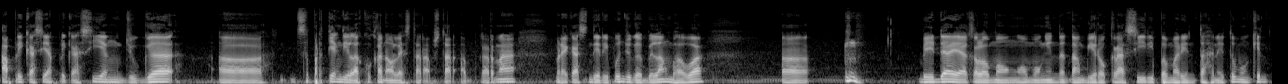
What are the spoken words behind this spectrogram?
aplikasi-aplikasi yang juga uh, seperti yang dilakukan oleh startup-startup. Karena mereka sendiri pun juga bilang bahwa uh, beda ya kalau mau ngomongin tentang birokrasi di pemerintahan itu mungkin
